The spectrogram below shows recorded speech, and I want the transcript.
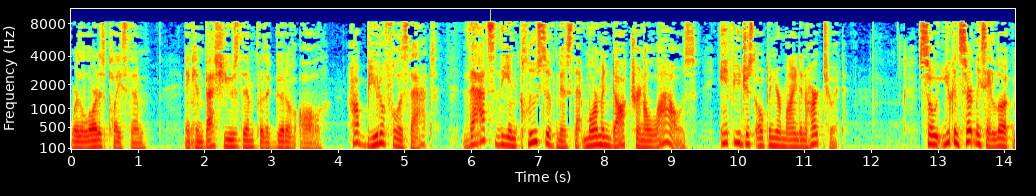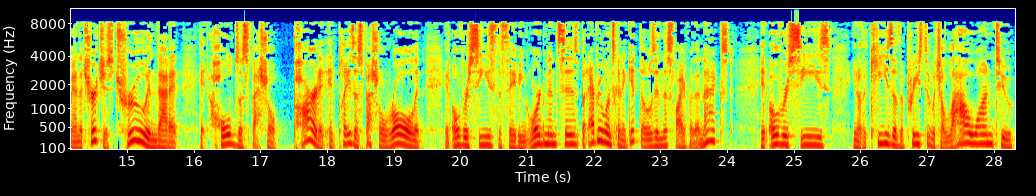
where the Lord has placed them, and can best use them for the good of all. How beautiful is that? That's the inclusiveness that Mormon doctrine allows if you just open your mind and heart to it. So you can certainly say, look, man, the church is true in that it, it holds a special part. It, it plays a special role. It, it oversees the saving ordinances, but everyone's going to get those in this life or the next. It oversees, you know, the keys of the priesthood which allow one to,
